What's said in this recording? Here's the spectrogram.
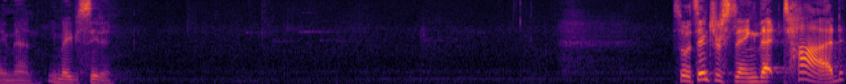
Amen. You may be seated. So it's interesting that Todd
